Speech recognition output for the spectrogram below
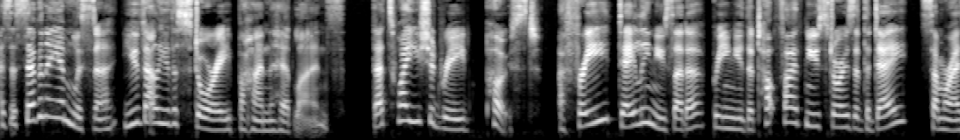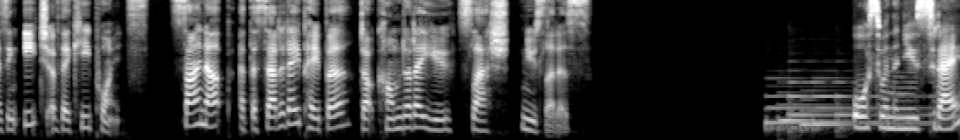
As a 7am listener, you value the story behind the headlines. That's why you should read Post, a free daily newsletter bringing you the top five news stories of the day, summarising each of their key points. Sign up at thesaturdaypaper.com.au slash newsletters. Also in the news today,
